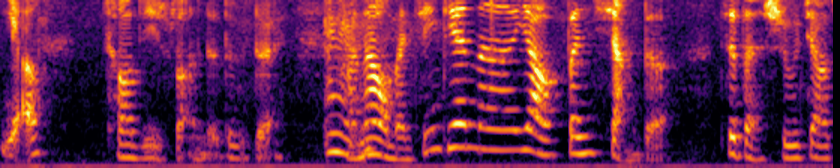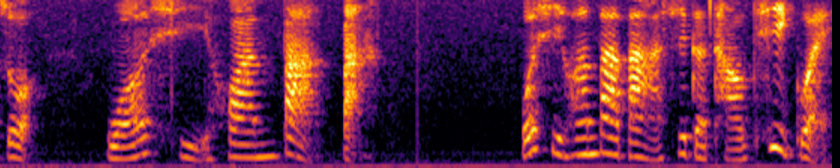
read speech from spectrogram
有。超级酸的，对不对？好，那我们今天呢要分享的这本书叫做《我喜欢爸爸》。我喜欢爸爸是个淘气鬼，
